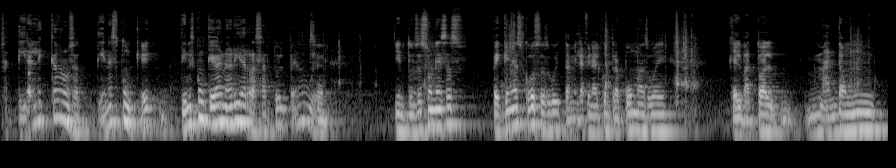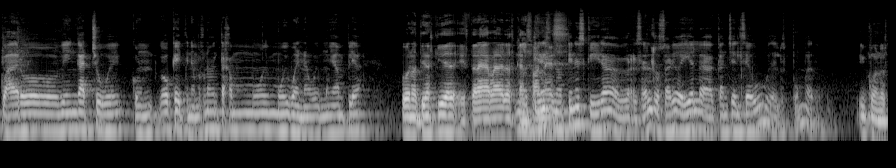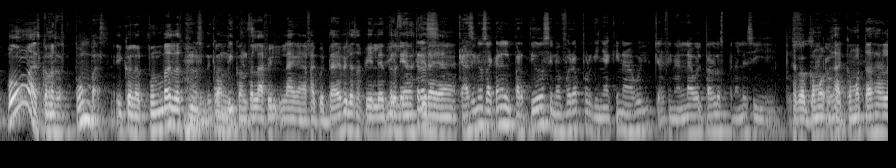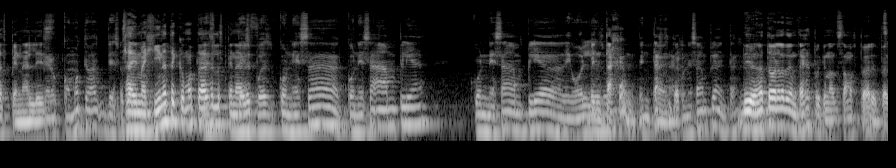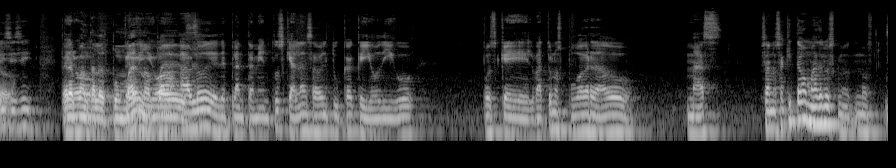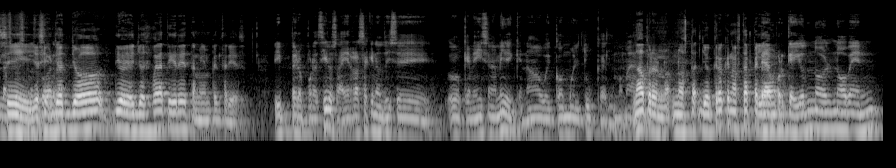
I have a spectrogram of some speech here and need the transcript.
O sea, tírale, cabrón. O sea, tienes con qué, tienes con qué ganar y arrasar todo el pedo, güey. Sí. Y entonces son esas pequeñas cosas, güey. También la final contra Pumas, güey. Que el vato al- manda un cuadro bien gacho, güey. Con, ok, teníamos una ventaja muy, muy buena, güey, muy amplia. O no tienes que ir a estar agarrado de los No calzones. tienes, no tienes que ir a rezar el rosario ahí a la cancha del CU de los Pumbas. güey. Y con los Pumas, con, Con los, los Pumbas. y con los Pumbas, los, con- contra la, la Facultad de Filosofía y Letras, letras allá. casi nos sacan el partido si no fuera por Guiñac y Nahuel, que al final Nahuel para los penales y O pues, sea, ¿cómo, o sea, ¿cómo te vas a los penales? Pero cómo te vas o después sea, imagínate cómo te vas a los penales. después con esa con esa amplia con esa amplia de goles Ventaja, ventaja, Ventaja. con esa amplia ventaja. Digo, no te voy a hablar de ventajas porque no estamos peores, pero... sí, sí, sí. Pero contra los Pumbas pero no yo puedes- hablo de, de planteamientos que ha lanzado el Tuca que yo digo, pues que el vato nos pudo haber dado más. O sea, nos ha quitado más de los que nos. nos- las cosas que Sí, nos yo, sí- yo, yo, digo, yo, yo si fuera Tigre también pensaría eso. Y, pero por decir, o sea, hay raza que nos dice, o que me dicen a mí, de que no, güey, como el Tuca es la mamá. No, pero no, no está, yo creo que no está peleado. Pero porque ellos no, no ven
